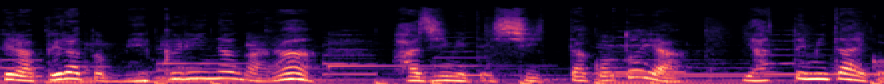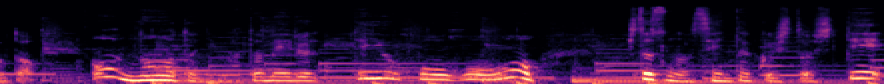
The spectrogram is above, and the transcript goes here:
ペラペラとめくりながら初めて知ったことややってみたいことをノートにまとめるっていう方法を一つの選択肢として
